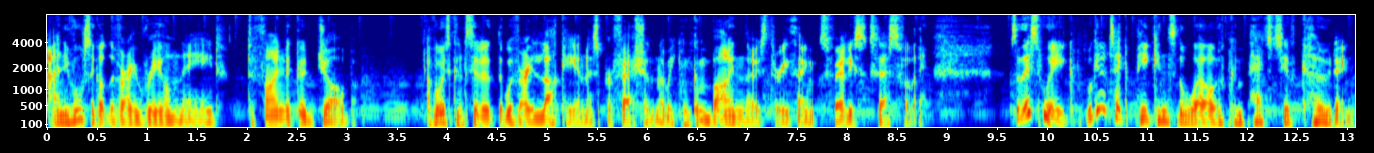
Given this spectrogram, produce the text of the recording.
And you've also got the very real need to find a good job. I've always considered that we're very lucky in this profession that we can combine those three things fairly successfully. So, this week, we're going to take a peek into the world of competitive coding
